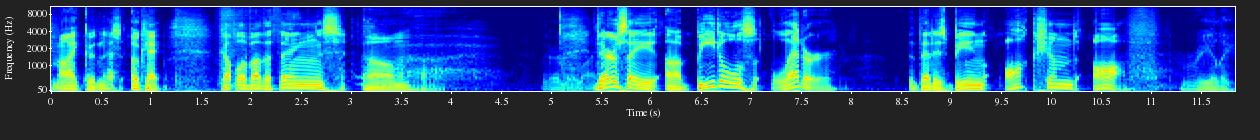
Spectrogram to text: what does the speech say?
My goodness. Okay, A couple of other things. Um, there's a, a Beatles letter that is being auctioned off. Really?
